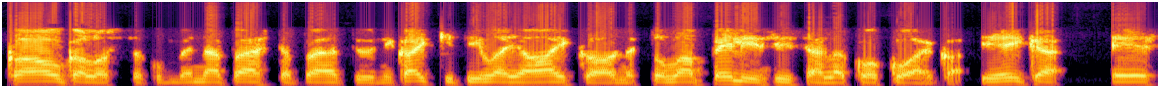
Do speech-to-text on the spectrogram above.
kaukalossa, kun mennään päästä päätyy, niin kaikki tila ja aika on, että ollaan pelin sisällä koko aika, eikä edes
